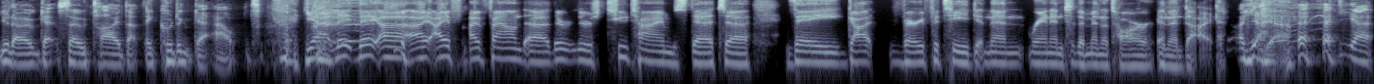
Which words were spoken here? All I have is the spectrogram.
you know, get so tired that they couldn't get out? yeah they they uh, i i've i've found uh there there's two times that uh they got very fatigued and then ran into the minotaur and then died Yeah, Yeah. yeah.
